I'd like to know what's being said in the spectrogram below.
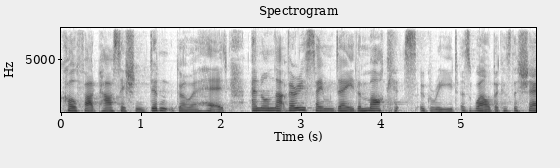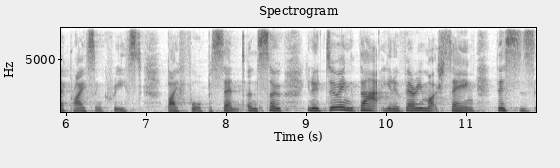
coal-fired power station didn't go ahead. And on that very same day, the markets agreed as well because the share price increased by 4%. And so, you know, doing that, you know, very much saying this is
